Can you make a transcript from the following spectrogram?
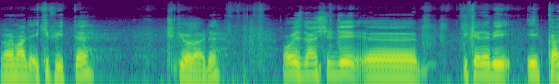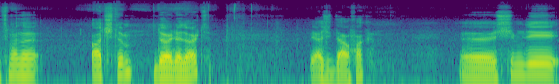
Normalde 2 feet'te çıkıyorlardı. O yüzden şimdi e, bir kere bir ilk katmanı açtım. 4'e 4. Birazcık daha ufak. E, şimdi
